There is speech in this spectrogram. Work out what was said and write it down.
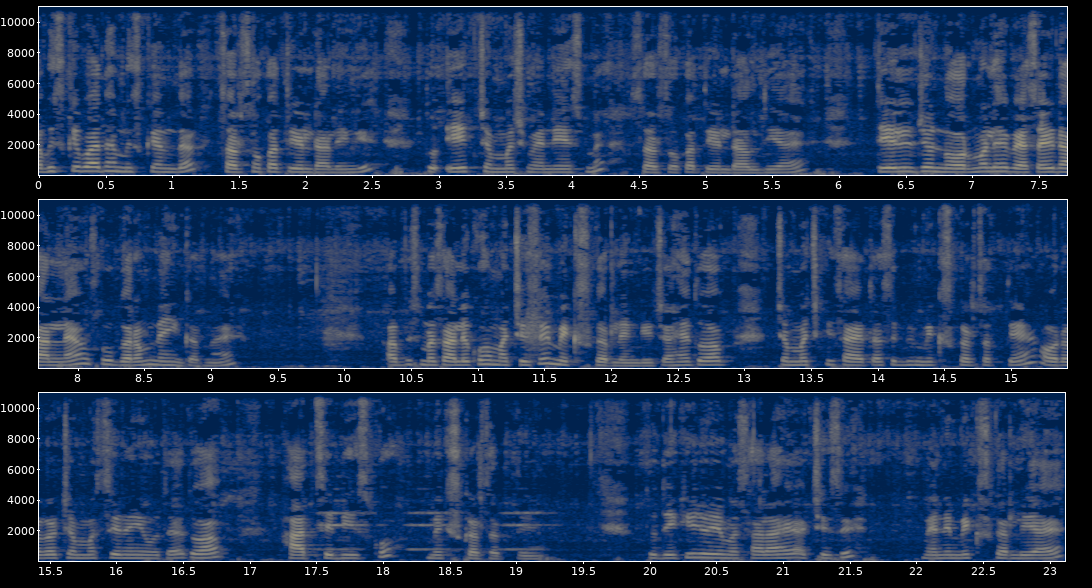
अब इसके बाद हम इसके अंदर सरसों का तेल डालेंगे। तो एक चम्मच मैंने इसमें सरसों का तेल डाल दिया है। तेल जो नॉर्मल है, वैसा ही डालना है, उसको गर्म नहीं करना है। अब इस मसाले को हम अच्छे से मिक्स कर लेंगे। चाहें तो आप चम्मच की सहायता से भी मिक्स कर सकते हैं, और अगर चम्मच से नहीं होता है तो आप हाथ से भी इसको मिक्स कर सकते हैं। तो देखिए, जो ये मसाला है, अच्छे से मैंने मिक्स कर लिया है।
